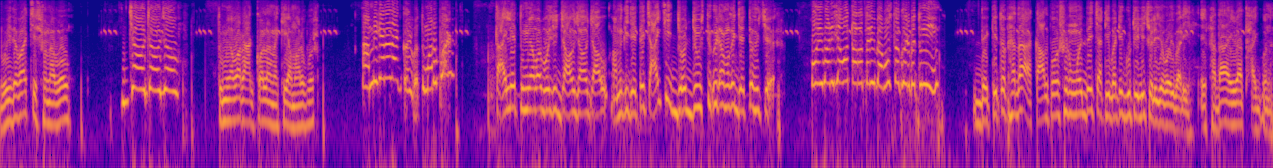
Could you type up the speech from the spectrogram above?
বুঝতে পারছি শোনাবো যাও যাও যাও। তুমি আবার রাগ করলে নাকি আমার উপর? আমি কেন রাগ করব তোমার উপর? তাইলে তুমি আবার বলছো যাও যাও যাও। আমি কি যেতে চাইছি? জোর জুস্তি করে আমাকে যেতে হয়েছে। দেখি তো ফেদা কাল পরশুর মধ্যে চাটি বাটি গুটিয়ে চলে যাব বাড়ি এই ফেদা এরা থাকবে না।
